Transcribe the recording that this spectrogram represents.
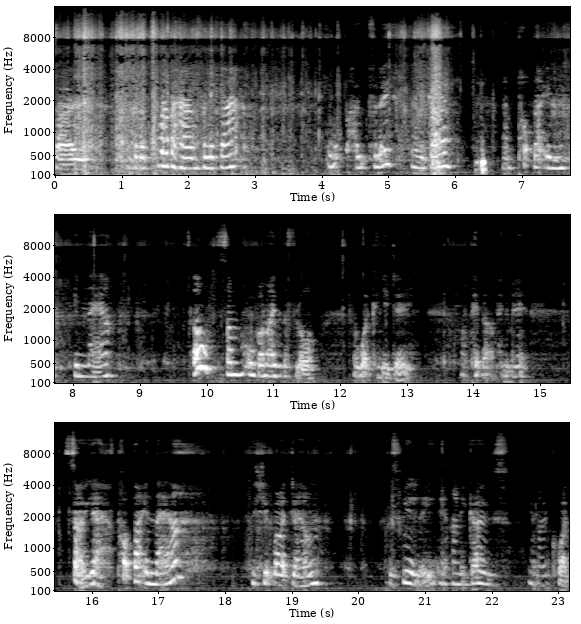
So I'm going to grab a handful of that, oh, hopefully, there we go, and pop that in, in there. Oh, some all gone over the floor. Well, what can you do? I'll pick that up in a minute. So yeah, pop that in there. Push it right down. Because really, it only goes, you know, quite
